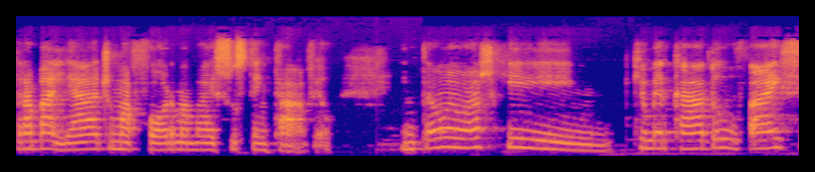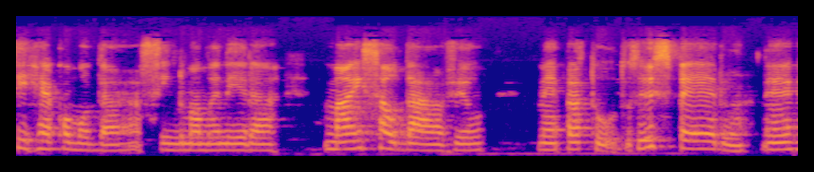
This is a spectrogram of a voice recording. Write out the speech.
trabalhar de uma forma mais sustentável. Então, eu acho que, que o mercado vai se reacomodar assim de uma maneira mais saudável né, para todos. Eu espero, né,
